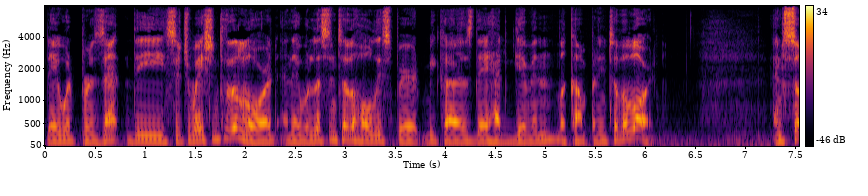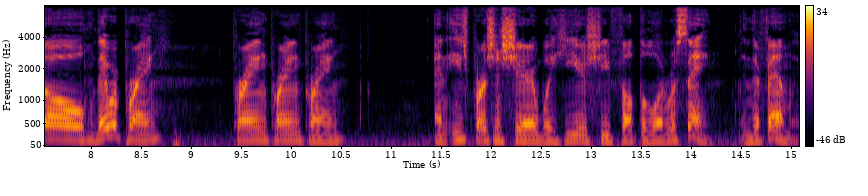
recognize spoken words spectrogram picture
They would present the situation to the Lord and they would listen to the Holy Spirit because they had given the company to the Lord. And so they were praying, praying, praying, praying. And each person shared what he or she felt the Lord was saying in their family.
